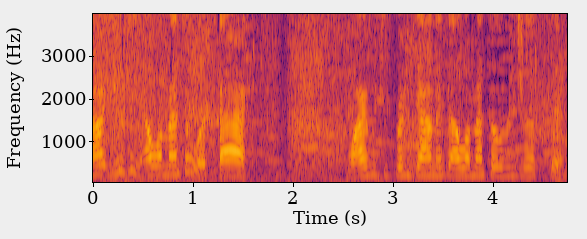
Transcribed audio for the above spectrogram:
Not using elemental attacks. Why would you bring down his elemental resistance?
